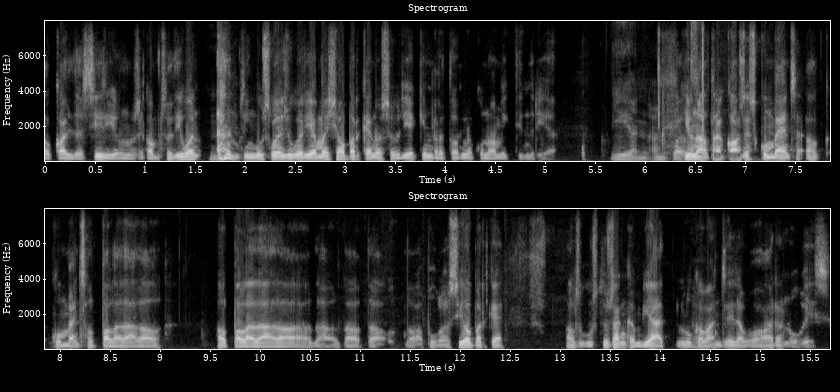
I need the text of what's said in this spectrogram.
el coll de Sirius, no sé com se diuen, -huh. ningú se la jugaria amb això perquè no sabria quin retorn econòmic tindria. I, en, en qual... I una altra cosa és convèncer el, convèncer el paladar del, el paladar de, de, de, de, de la població, perquè els gustos han canviat. El que abans era bo ara no ho és.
